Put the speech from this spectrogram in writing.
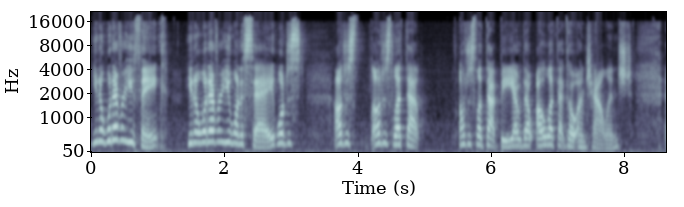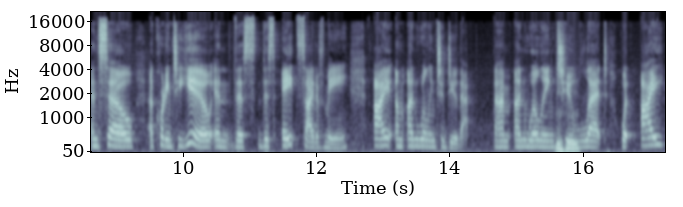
you know, whatever you think, you know, whatever you want to say, we'll just, I'll just, I'll just let that, I'll just let that be. I, that, I'll let that go unchallenged. And so, according to you and this this eight side of me, I am unwilling to do that. I'm unwilling to let what I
